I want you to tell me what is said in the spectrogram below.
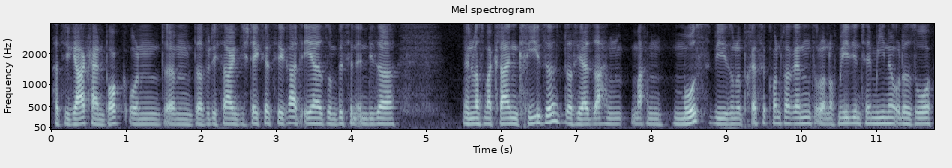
hat sie gar keinen Bock. Und ähm, da würde ich sagen, die steckt jetzt hier gerade eher so ein bisschen in dieser, nennen wir es mal, kleinen Krise, dass sie halt Sachen machen muss, wie so eine Pressekonferenz oder noch Medientermine oder so,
